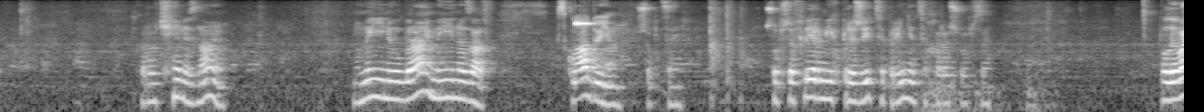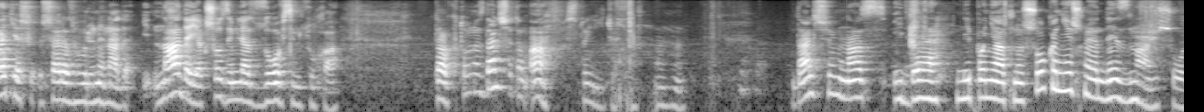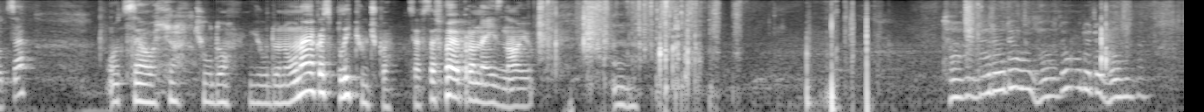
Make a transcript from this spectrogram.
Коротше, не знаю. Ну ми її не вбираємо, ми її назад складуємо, щоб цей. Щоб шафлер міг прижитися, прийнятися хорошо все. Поливати я ще раз говорю, не треба. Надо, якщо земля зовсім суха. Так, хто в нас далі там? А, стоїть ось. Угу. Далі в нас іде непонятно що, звісно, я не знаю, що це. Оце ось чудо юдо. Ну вона якась плетючка. Це все, що я про неї знаю.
